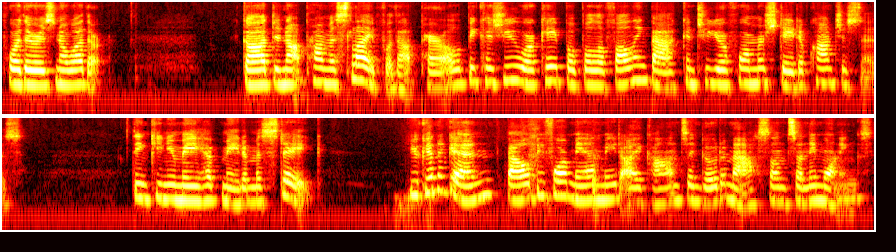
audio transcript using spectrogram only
for there is no other. God did not promise life without peril because you are capable of falling back into your former state of consciousness, thinking you may have made a mistake. You can again bow before man made icons and go to Mass on Sunday mornings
